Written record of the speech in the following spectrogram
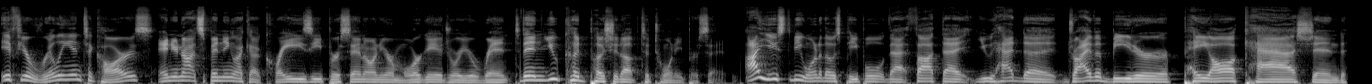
if you're really into cars and you're not spending like a crazy percent on your mortgage or your rent, then you could push it up to 20%. I used to be one of those people that thought that you had to drive a beater, pay all cash, and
